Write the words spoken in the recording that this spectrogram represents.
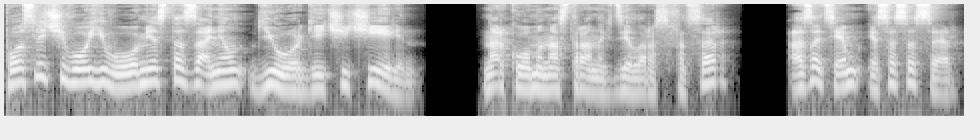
После чего его место занял Георгий Чечерин, нарком иностранных дел РСФСР, а затем СССР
